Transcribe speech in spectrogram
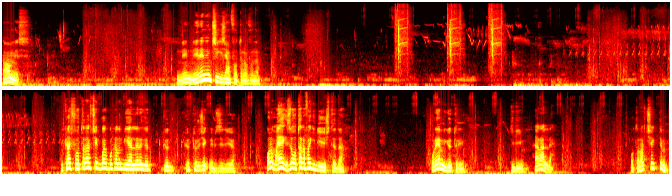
Tamam mıyız? Ne, nerenin çekeceğim fotoğrafını? Birkaç fotoğraf çek bak bakalım bir yerlere gö- gö- götürecek mi bizi diyor. Oğlum ayak izi o tarafa gidiyor işte de. Oraya mı götüreyim? Gideyim herhalde. Fotoğraf çektim.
